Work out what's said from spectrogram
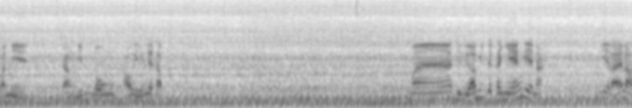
วันนี้จางวินลงเอาเองเลยครับ มาที่เหลือมีจะขยงเดียนะนี่หลายหรอ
